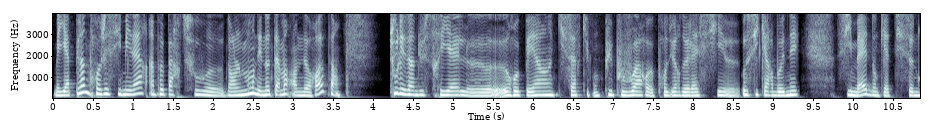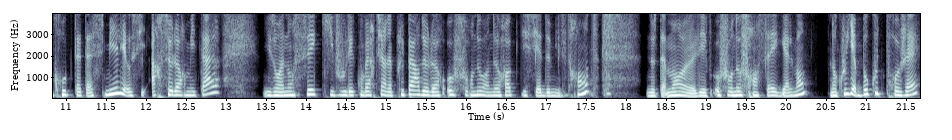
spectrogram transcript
Mais il y a plein de projets similaires un peu partout euh, dans le monde et notamment en Europe tous les industriels euh, européens qui savent qu'ils vont plus pouvoir produire de l'acier aussi carboné s'y mettent. Donc il y a ThyssenKrupp, Tata Steel, il y a aussi ArcelorMittal. Ils ont annoncé qu'ils voulaient convertir la plupart de leurs hauts fourneaux en Europe d'ici à 2030, notamment les hauts fourneaux français également. Donc oui, il y a beaucoup de projets,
